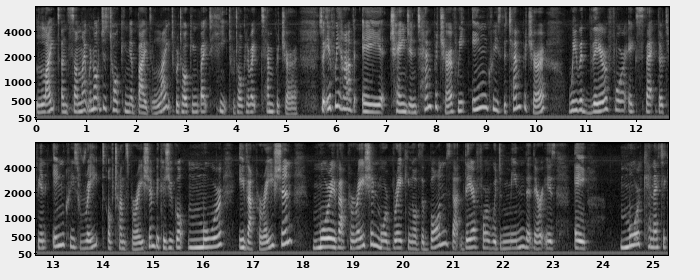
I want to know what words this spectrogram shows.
light and sunlight. We're not just talking about light, we're talking about heat, we're talking about temperature. So if we have a change in temperature, if we increase the temperature, we would therefore expect there to be an increased rate of transpiration because you've got more evaporation more evaporation, more breaking of the bonds. That therefore would mean that there is a more kinetic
